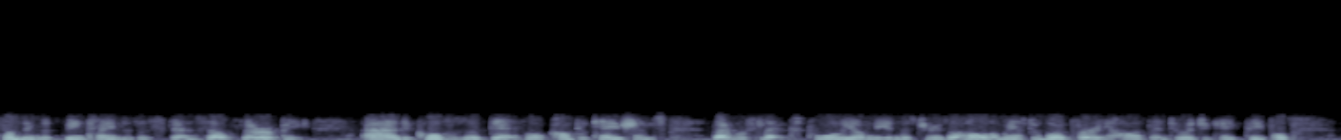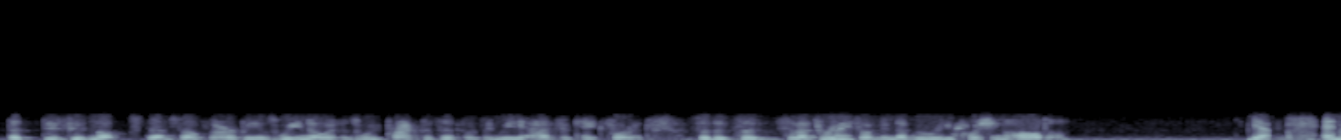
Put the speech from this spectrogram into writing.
something that's being claimed as a stem cell therapy and it causes a death or complications, that reflects poorly on the industry as a whole. And we have to work very hard then to educate people that this is not stem cell therapy as we know it, as we practice it, as we advocate for it. So, that, so, so that's really right. something that we're really pushing hard on. Yeah, and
